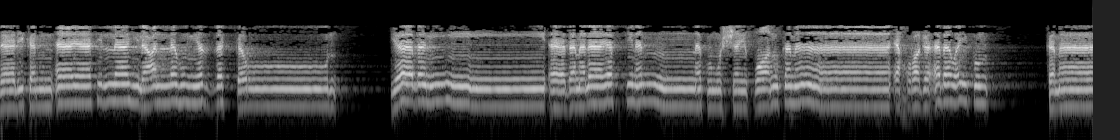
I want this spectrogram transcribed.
ذَلِكَ مِنْ آيَاتِ اللَّهِ لَعَلَّهُمْ يَذَّكَّرُونَ. يَا بَنِي آدَمَ لَا يَفْتِنَنَّكُمُ الشَّيْطَانُ كَمَا أَخْرَجَ أَبَوَيْكُمْ كَمَا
